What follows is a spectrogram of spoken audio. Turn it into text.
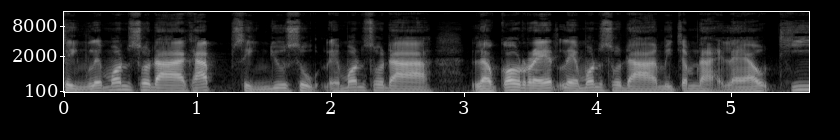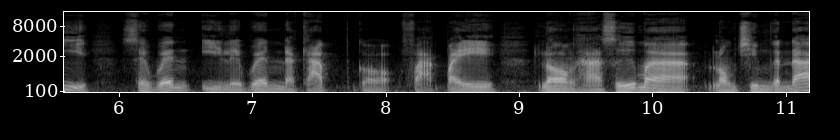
สิงเลมอนโซดาครับ สิงยูสุเลมอนโซดา แล้วก็เรดเลมอนโซดามีจำหน่ายแล้วที่7 e เ e ่ e อเนะครับ ก็ฝากไปลองหาซื้อมาลองชิมกันได้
